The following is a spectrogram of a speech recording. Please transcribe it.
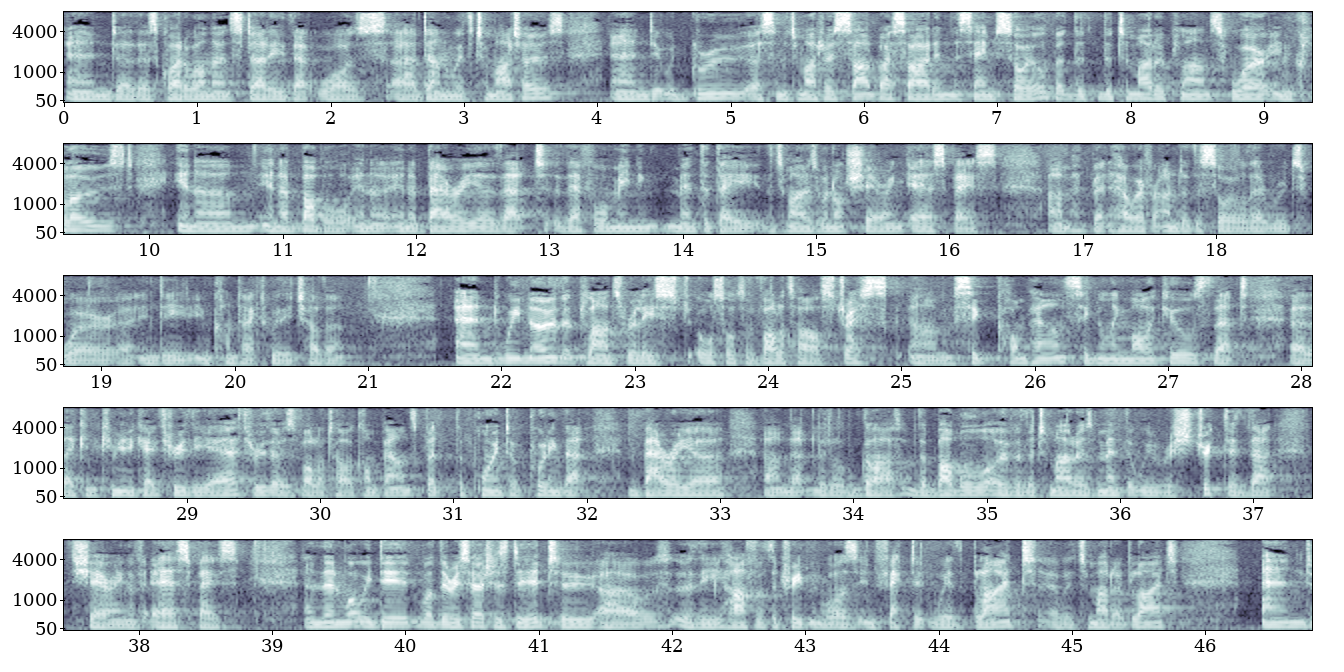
And uh, there's quite a well known study that was uh, done with tomatoes, and it would grew uh, some tomatoes side by side in the same soil, but the, the tomato plants were enclosed in a, in a bubble, in a, in a barrier that therefore meaning, meant that they, the tomatoes were not sharing airspace. Um, but however, under the soil, their roots were uh, indeed in contact with each other. And we know that plants release all sorts of volatile stress um, sig- compounds, signaling molecules that uh, they can communicate through the air through those volatile compounds. But the point of putting that barrier, um, that little glass, the bubble over the tomatoes, meant that we restricted that sharing of airspace. And then what we did, what the researchers did to uh, the half of the treatment was infect it with blight, uh, with tomato blight and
